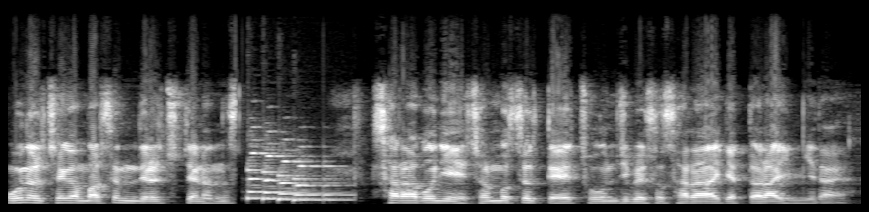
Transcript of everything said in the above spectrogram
오늘 제가 말씀드릴 주제는 살아보니 젊었을 때 좋은 집에서 살아야겠더라 입니다.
